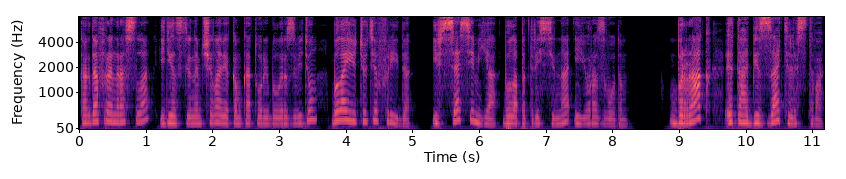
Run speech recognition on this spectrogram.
Когда Френ росла, единственным человеком, который был разведен, была ее тетя Фрида, и вся семья была потрясена ее разводом. Брак — это обязательство,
